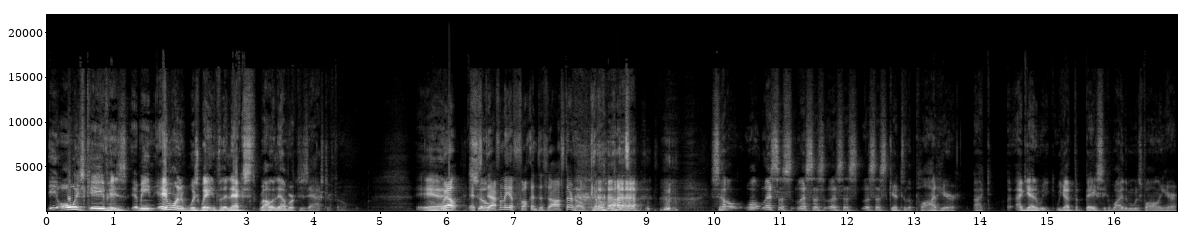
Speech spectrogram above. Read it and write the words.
he always gave his. I mean, everyone was waiting for the next Roland Emmerich disaster film. And Well, it's so, definitely a fucking disaster. I'll give him that. So, well, let's just let's just let's just let's just get to the plot here. Like again, we we got the basic of why the moon's falling here.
